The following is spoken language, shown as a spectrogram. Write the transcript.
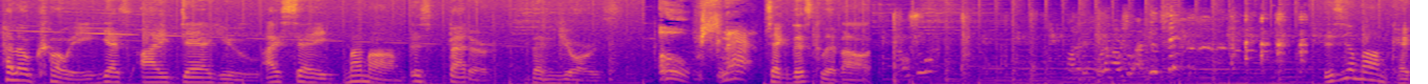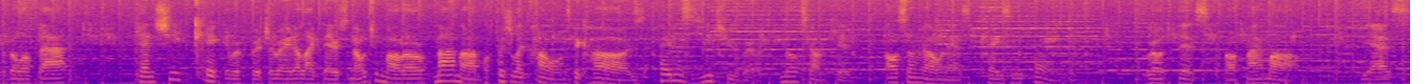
Hello Cody, yes I dare you. I say my mom is better than yours. Oh, snap! Check this clip out. Is your mom capable of that? Can she kick a refrigerator like there's no tomorrow? My mom officially pwns because famous YouTuber Milton Kid, also known as Casey Payne, wrote this about my mom. Yes,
